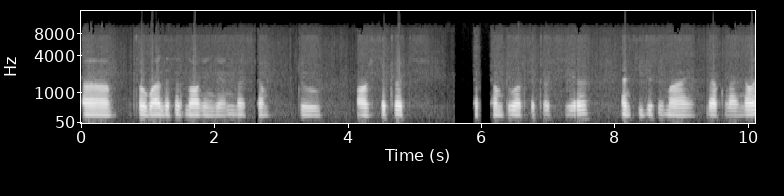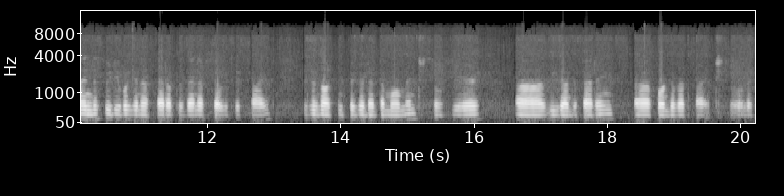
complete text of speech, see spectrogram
Uh, so while this is logging in let's come to our Citrix. Let's come to our Citrix here and see this is my web client. Now in this video we're gonna set up the XenApp services side. This is not configured at the moment. So here uh, these are the settings uh, for the website. So let's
